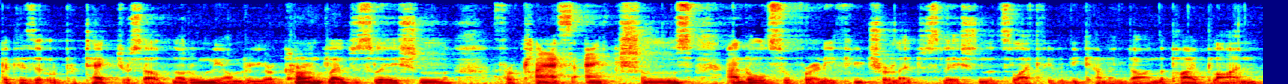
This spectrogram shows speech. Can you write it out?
because it will protect yourself not only under your current legislation, for class actions, and also for any future legislation that's likely to be coming down the pipeline.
